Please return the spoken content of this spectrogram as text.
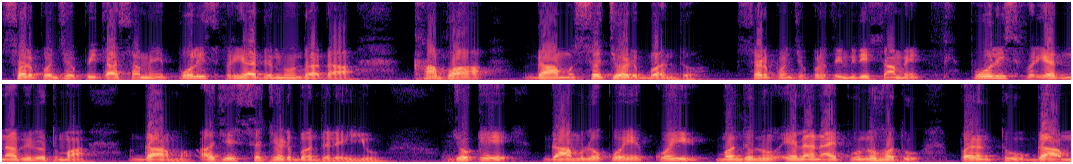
સરપંચ પિતા સામે પોલીસ ફરિયાદ નોંધાતા ખાંભા ગામ સજ્જડ બંધ. સરપંચ પ્રતિનિધિ સામે પોલીસ ફરિયાદના વિરોધમાં ગામ આજે સજ્જડ બંધ રહ્યું. જો કે ગામ લોકોએ કોઈ બંધનું એલાન આપ્યું નહોતું, પરંતુ ગામ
